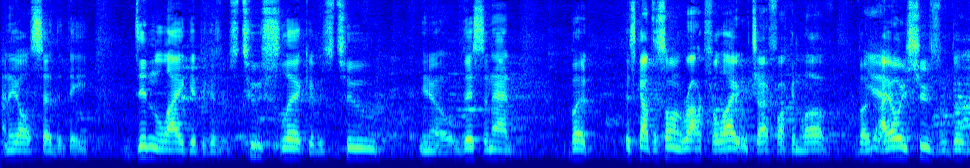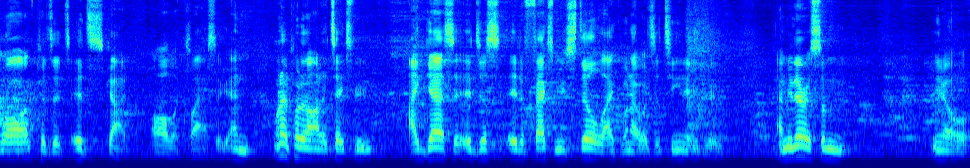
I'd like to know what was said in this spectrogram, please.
and they all said that they didn't like it because it was too slick. It was too you know this and that. But it's got the song Rock for Light, which I fucking love. But Yeah. I always choose the raw because it's it's got all the classic. And when I put it on, it takes me. I guess it, it just it affects me still like when I was a teenager. I mean, there are some you know,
